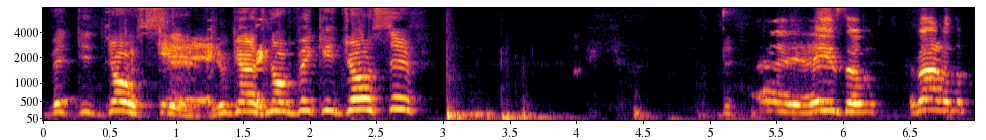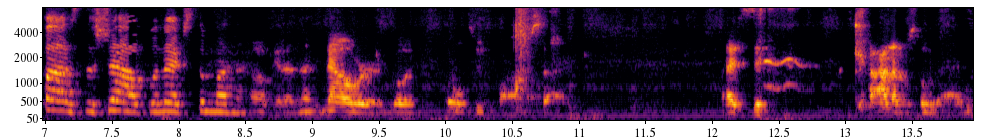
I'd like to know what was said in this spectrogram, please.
Vicky Joseph. Okay. You guys know Vicky Joseph? Hey, he's the out of the pasta shop next to my. Okay, now we're going a little too far. I'm sorry. I God, I'm so bad.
